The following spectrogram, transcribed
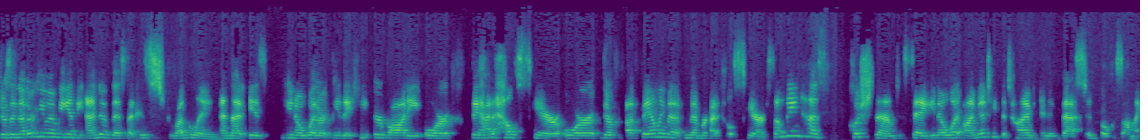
There's another human being at the end of this that is struggling and that is, you know, whether it be they hate their body or they had a health scare or their a family member had a health scare. Something has pushed them to say, you know what, I'm going to take the time and invest and focus on my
